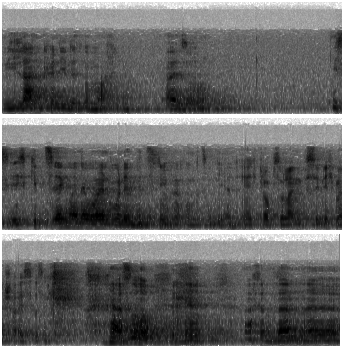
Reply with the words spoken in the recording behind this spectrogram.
wie lange können die das noch machen? Also, es, es gibt irgendwann den Moment, wo der Witz nicht mehr funktioniert. Ja, ich glaube, so lange, bis sie nicht mehr scheiße sind. Ach so. Ja. Ach, und dann, äh,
